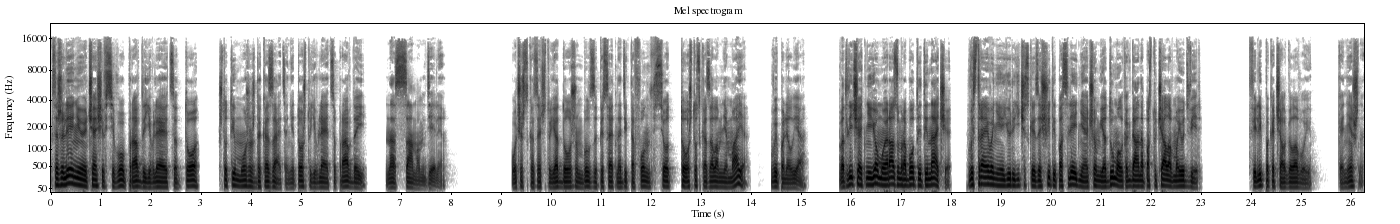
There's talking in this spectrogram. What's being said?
К сожалению, чаще всего правдой является то, что ты можешь доказать, а не то, что является правдой на самом деле. Хочешь сказать, что я должен был записать на диктофон все то, что сказала мне Майя? Выпалил я. В отличие от нее, мой разум работает иначе. Выстраивание юридической защиты – последнее, о чем я думал, когда она постучала в мою дверь. Филипп покачал головой. Конечно,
